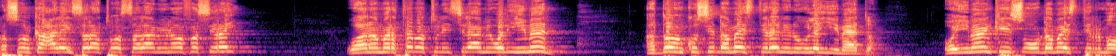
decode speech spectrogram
rasuulka calayhi salaatu wasalaam inoo fasiray waana martabatu lislaami waaliimaan addoonku si dhammaystiran inuu ula yimaado oo iimaankiisu uu dhammaystirmo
